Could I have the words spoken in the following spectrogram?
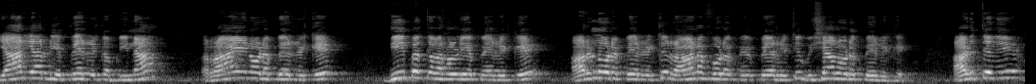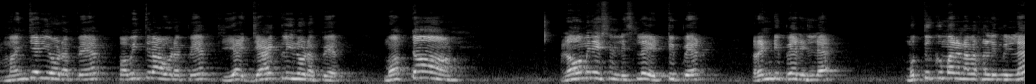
யார் யாருடைய பேர் இருக்கு அப்படின்னா? ராயனோட பேர் இருக்கு தீபக் அவர்களுடைய பேர் இருக்கு அருணோட பேர் இருக்கு ராணவோட பே- பேர் இருக்கு விஷாலோட பேர் இருக்கு. அடுத்தது மஞ்சரியோட பேர் பவித்ராவோட பேர் ஜாக்லினோட பேர். மொத்தம் நாமினேஷன் லிஸ்ட்ல எட்டு பேர் ரெண்டு பேர் இல்லை. முத்துக்குமரன் அவர்களும் இல்லை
